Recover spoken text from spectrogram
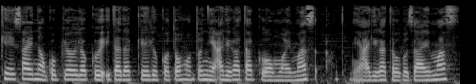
掲載のご協力いただけること本当にありがたく思います。本当にありがとうございます。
